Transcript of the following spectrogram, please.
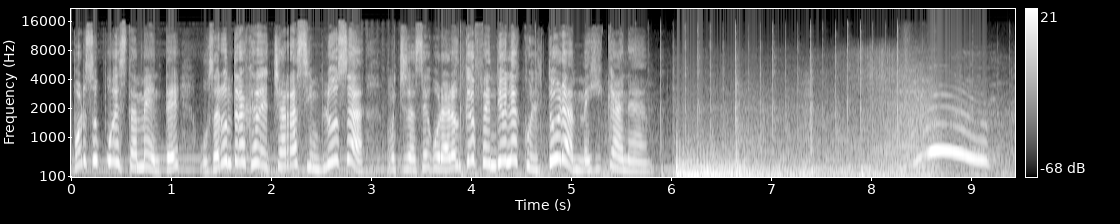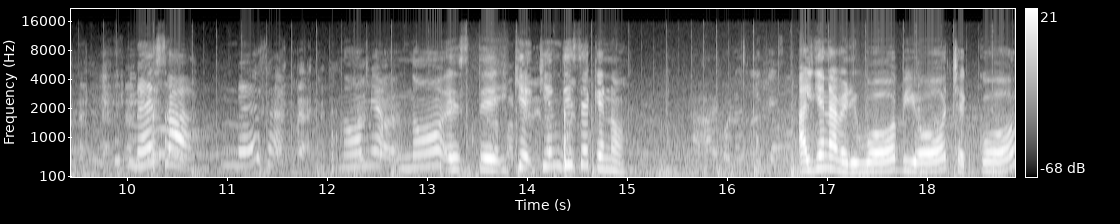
por supuestamente usar un traje de charra sin blusa. Muchos aseguraron que ofendió la cultura mexicana. Mesa, mesa. No, mi no, este, ¿y quién, dice que no? Alguien averiguó, vio, checó,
